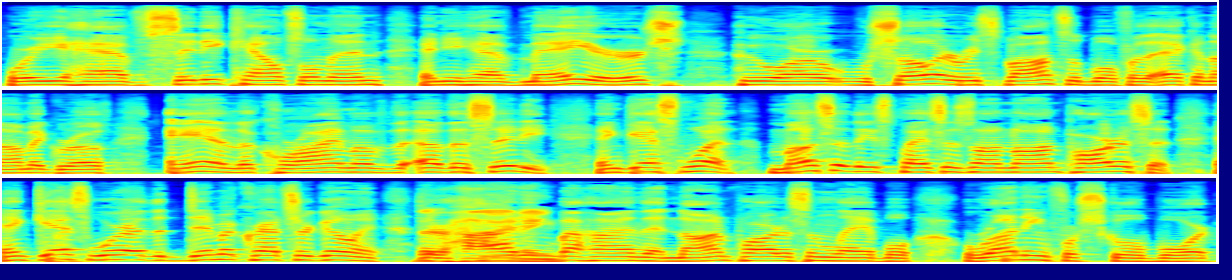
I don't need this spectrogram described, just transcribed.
where you have city councilmen and you have mayors who are solely responsible for the economic growth and the crime of the, of the city. And guess what? Most of these places are nonpartisan. And guess where the Democrats are going? They're hiding. behind that nonpartisan label, running for school board,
